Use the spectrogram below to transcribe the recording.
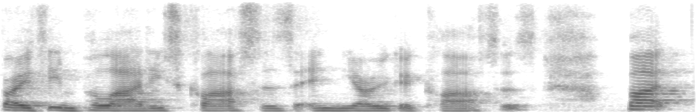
both in Pilates classes and yoga classes. But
